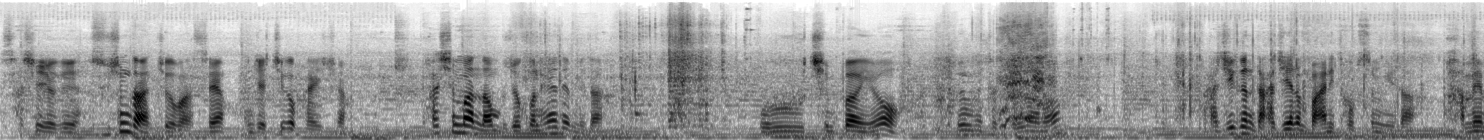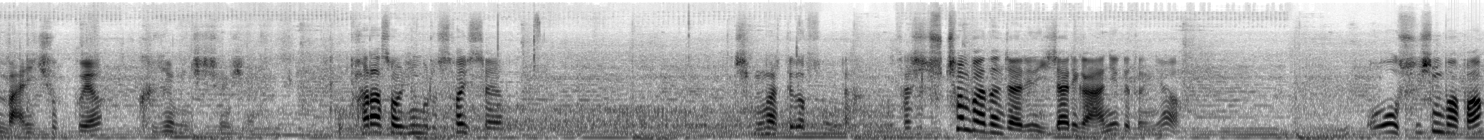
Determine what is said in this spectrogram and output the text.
사실 여기 수심도 안 찍어봤어요. 이제 찍어봐야죠. 80만 나면 무조건 해야 됩니다. 오 진빵이요 900m 되려나? 아직은 낮에는 많이 덥습니다. 밤엔 많이 춥고요. 그게 문제점이죠 파라솔 힘으로 서 있어요. 정말 뜨겁습니다. 사실 추천받은 자리는 이 자리가 아니거든요. 오 수심 봐봐.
